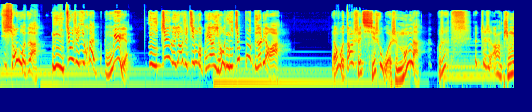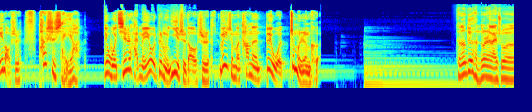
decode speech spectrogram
小伙子，你就是一块璞玉，你这个要是经过培养以后，你这不得了啊！”然后我当时其实我是懵的，我说：“这是啊，评委老师他是谁呀？”就我其实还没有这种意识到是为什么他们对我这么认可。可能对很多人来说，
